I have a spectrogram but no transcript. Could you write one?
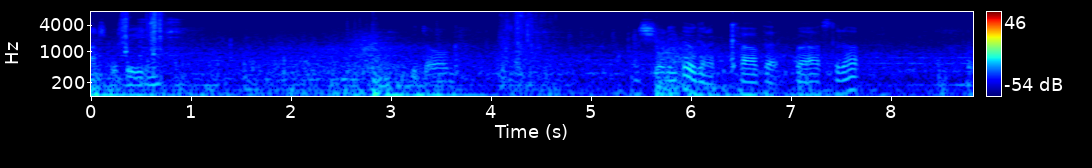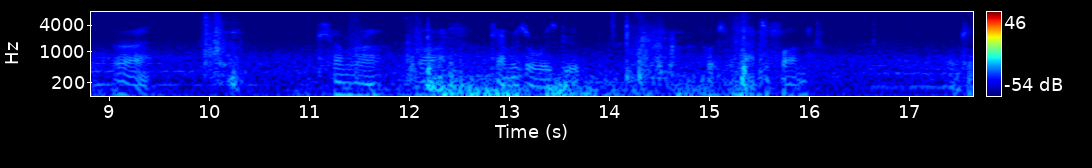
Much a beating. The dog. Machete, they were gonna carve that bastard up. Alright. Camera, knife. Cameras are always good. Post that to fund. Okay.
